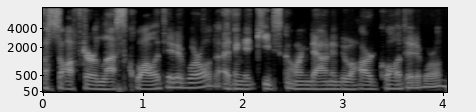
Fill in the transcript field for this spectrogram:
a softer, less qualitative world. I think it keeps going down into a hard qualitative world.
